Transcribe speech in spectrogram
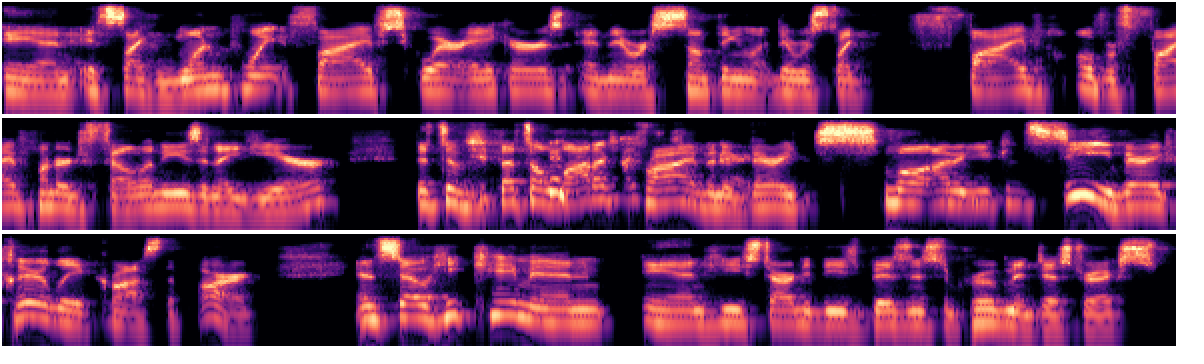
and it's like 1.5 square acres and there was something like there was like five over 500 felonies in a year that's a that's a lot of crime in a very small i mean you can see very clearly across the park and so he came in and he started these business improvement districts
